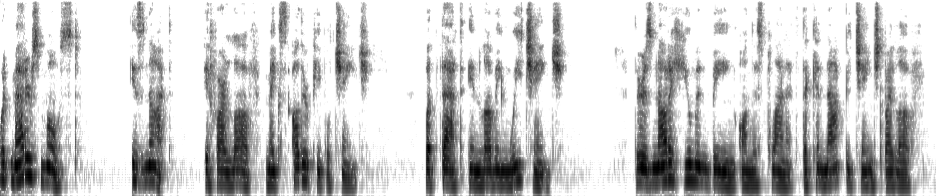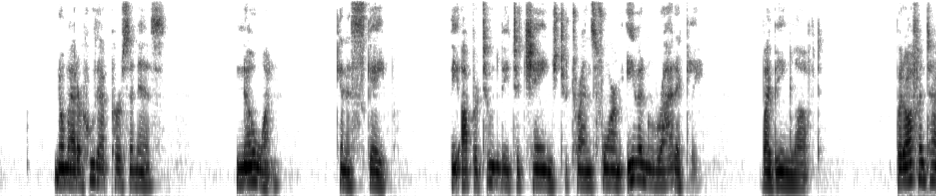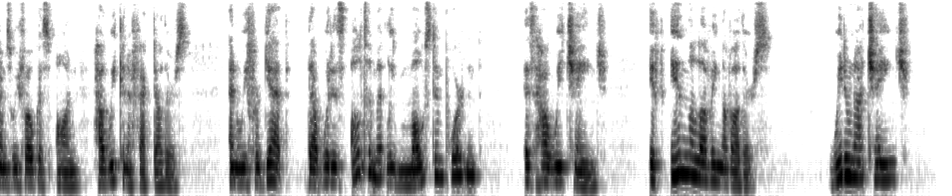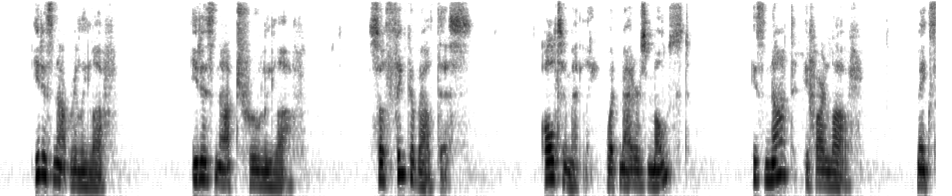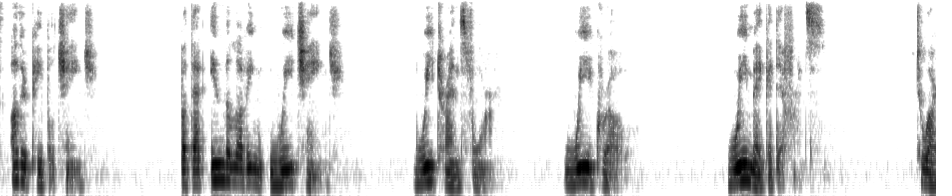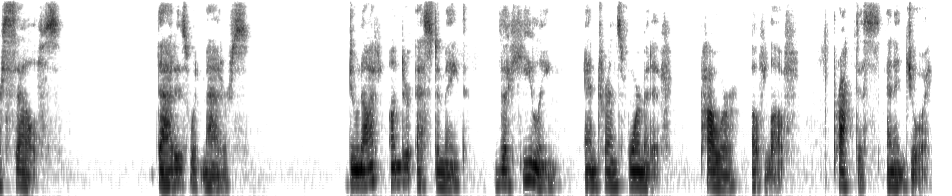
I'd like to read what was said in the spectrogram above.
What matters most is not if our love makes other people change, but that in loving we change. There is not a human being on this planet that cannot be changed by love, no matter who that person is. No one can escape the opportunity to change, to transform, even radically, by being loved. But oftentimes we focus on how we can affect others, and we forget that what is ultimately most important is how we change. If in the loving of others we do not change, it is not really love. It is not truly love. So think about this. Ultimately, what matters most is not if our love makes other people change, but that in the loving we change, we transform, we grow, we make a difference to ourselves. That is what matters. Do not underestimate the healing and transformative power of love. Practice and enjoy.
